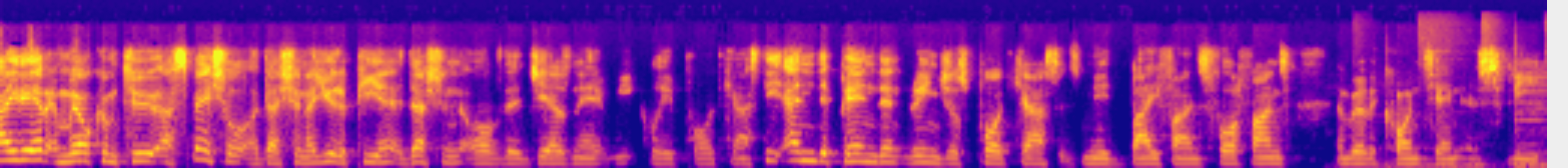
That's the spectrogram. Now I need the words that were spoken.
Hi there, and welcome to a special edition, a European edition of the Gersnet Weekly podcast, the independent Rangers podcast. It's made by fans for fans, and where the content is free.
